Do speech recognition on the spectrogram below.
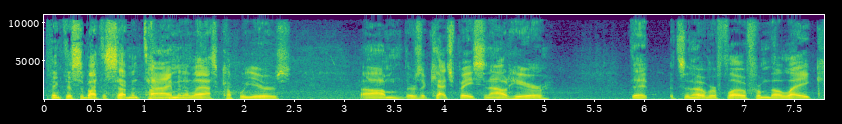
I think this is about the seventh time in the last couple years. Um, there's a catch basin out here that it's an overflow from the lake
